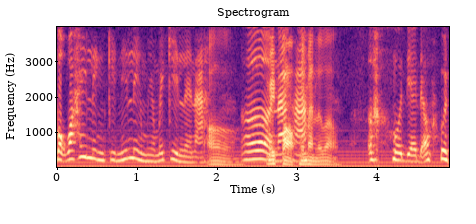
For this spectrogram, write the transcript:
บอกว่าให้ลิงกินนี่ลิงมันยังไม่กินเลยนะเออเออไม่ปอกนะคะให้มันหรือเปล่า เออเดี๋ยวเดี๋ยวคุณ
